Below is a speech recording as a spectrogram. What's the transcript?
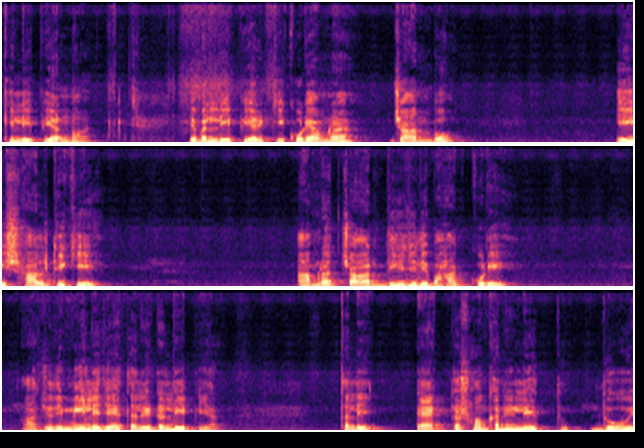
কি লিপ ইয়ার নয়। এবার লিপ ইয়ার কী করে আমরা জানব? এই সালটিকে আমরা চার দিয়ে যদি ভাগ করি, আর যদি মিলে যায় তাহলে এটা লিপ ইয়ার। তাহলে একটা সংখ্যা নিলে দুই,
